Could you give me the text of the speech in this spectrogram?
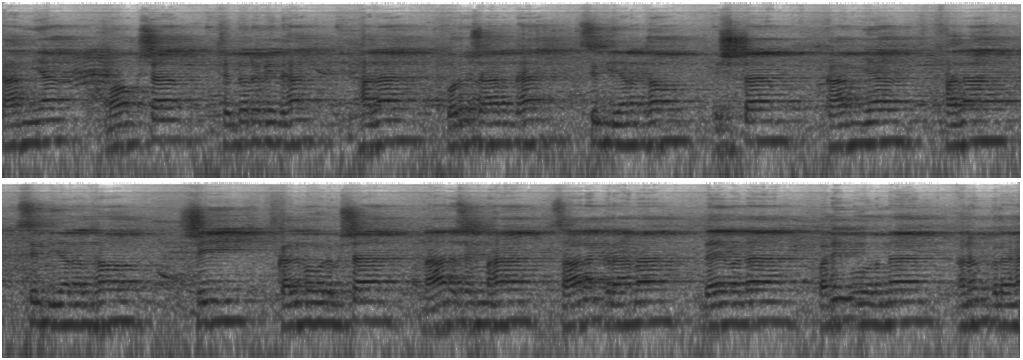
काम्य, मोक्ष, चतुर्विध, फल, पुरुषार्थ सिद्ध्यर्थम इष्ट, काम्य, फल सिद्ध्यर्थम श्री, कल्पवृक्ष, नारसिंह, सालग्राम देवता परिपूर्ण, अनुग्रह,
